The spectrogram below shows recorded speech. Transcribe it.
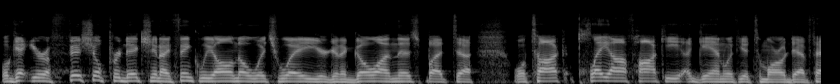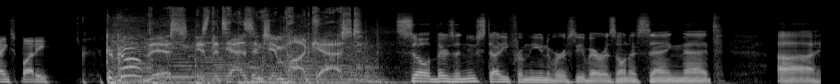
We'll get your official prediction. I think we all know which way you're going to go on this, but uh, we'll talk playoff hockey again with you tomorrow, Dev. Thanks, buddy. This is the Taz and Jim podcast. So there's a new study from the University of Arizona saying that uh,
